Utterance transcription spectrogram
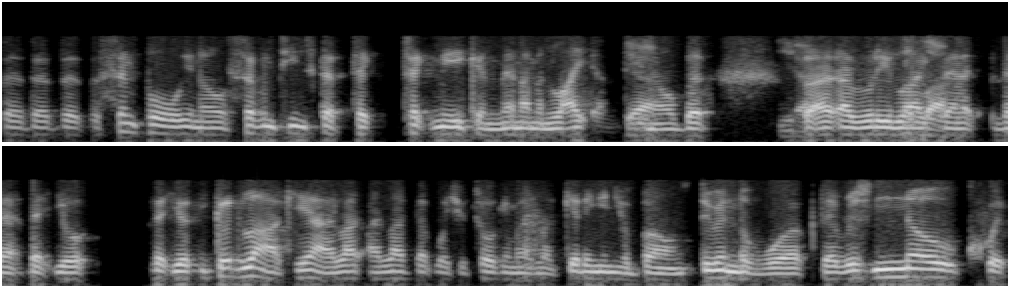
the the the, the simple, you know, 17 step te- technique, and then I'm enlightened. Yeah. You know, but Yeah. so I, I really like luck. that that that you're that you're good luck. Yeah, I like I like that what you're talking about, like getting in your bones, doing the work. There is no quick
